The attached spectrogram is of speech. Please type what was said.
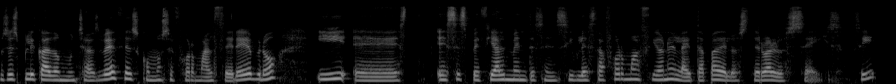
Os he explicado muchas veces cómo se forma el cerebro y eh, es especialmente sensible esta formación en la etapa de los 0 a los 6, ¿sí?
